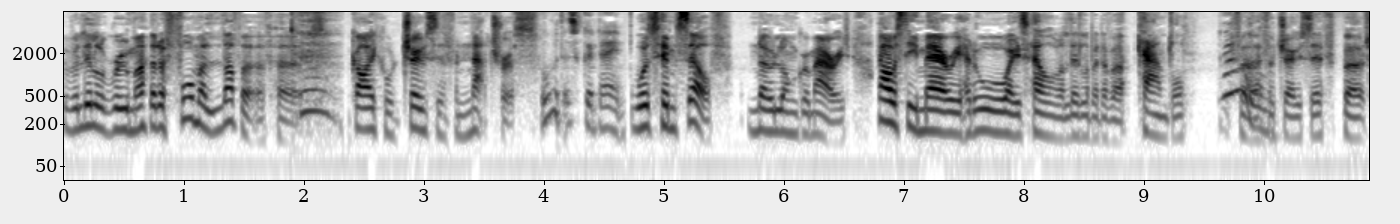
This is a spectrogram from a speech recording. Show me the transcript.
of a little rumour that a former lover of hers, a guy called Joseph Nattrass, Oh, that's a good name. was himself no longer married. Now, obviously, Mary had always held a little bit of a candle for, for Joseph, but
